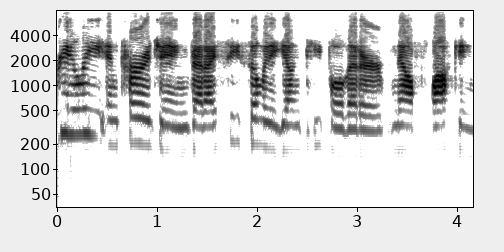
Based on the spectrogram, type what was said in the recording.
really encouraging that I see so many young people that are now flocking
